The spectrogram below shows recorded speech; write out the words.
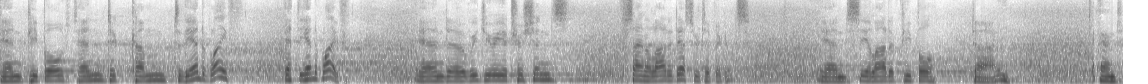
And people tend to come to the end of life at the end of life. And uh, we geriatricians sign a lot of death certificates and see a lot of people die. And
